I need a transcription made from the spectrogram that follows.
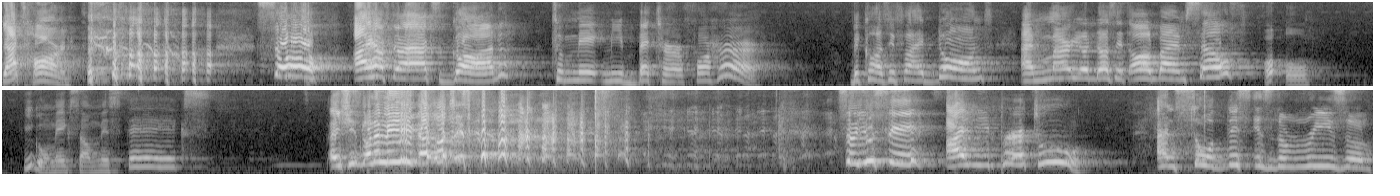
That's hard. so I have to ask God to make me better for her. Because if I don't, and Mario does it all by himself, uh oh, he gonna make some mistakes. And she's gonna leave. That's what she said. so you see, I need prayer too. And so this is the reason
